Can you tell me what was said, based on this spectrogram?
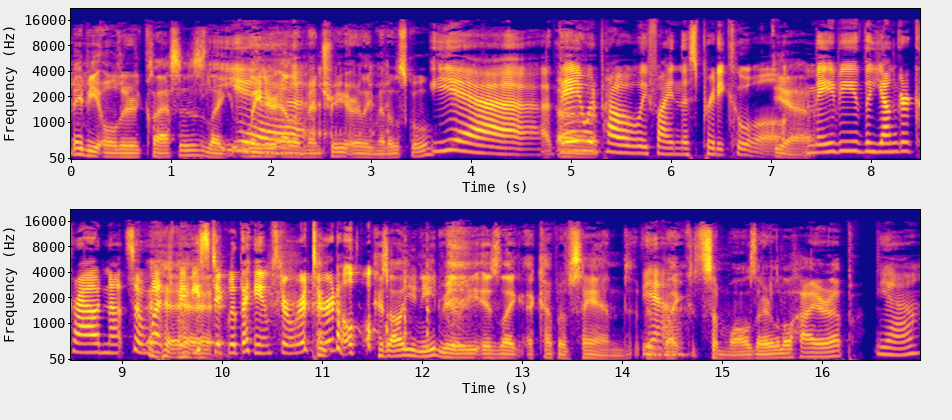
Maybe older classes, like later elementary, early middle school. Yeah, they Uh, would probably find this pretty cool. Yeah. Maybe the younger crowd, not so much. Maybe stick with a hamster or a turtle. Because all you need really is like a cup of sand Yeah. like some walls that are a little higher up. Yeah,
